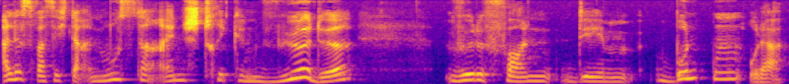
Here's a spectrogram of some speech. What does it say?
alles, was ich da an Muster einstricken würde, würde von dem bunten oder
